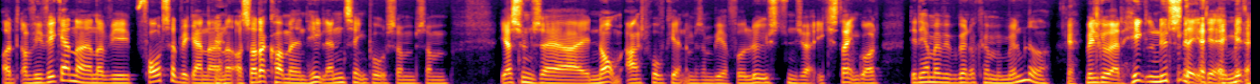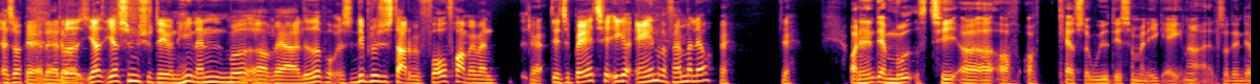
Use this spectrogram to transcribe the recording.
Og, og vi vil gerne noget andet, og vi fortsat vil gerne noget ja. andet. Og så er der kommet en helt anden ting på, som, som jeg synes er enormt angstprovokerende, men som vi har fået løst, synes jeg, ekstremt godt. Det er det her med, at vi begynder at køre med mellemleder. Ja. Hvilket er et helt nyt stadie i midt. Altså, ja, det er det ved, jeg, jeg synes jo, det er jo en helt anden måde mm. at være leder på. Altså, lige pludselig starter vi forfra med, at man, ja. det er tilbage til ikke at ane, hvad fanden man laver. Ja. ja. Og den der mod til at, at, at, at kaste sig ud i det, som man ikke aner. Altså den der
